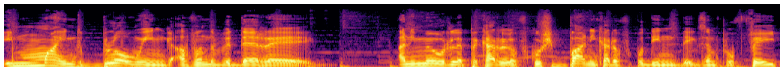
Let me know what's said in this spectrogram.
e mind-blowing având în vedere animeurile pe care le-au făcut și banii care au făcut din, de exemplu, Fate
